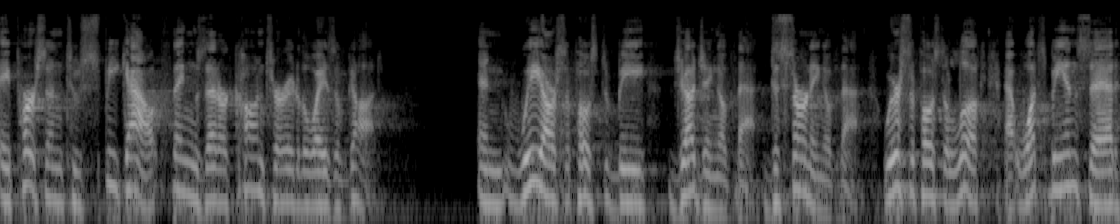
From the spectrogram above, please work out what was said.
a person to speak out things that are contrary to the ways of God. And we are supposed to be judging of that, discerning of that. We're supposed to look at what's being said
